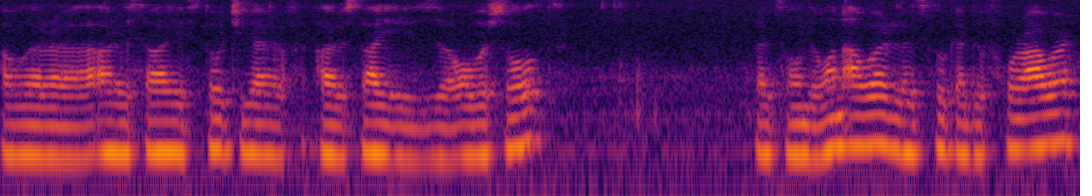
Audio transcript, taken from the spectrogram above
Our uh, RSI Storchik RSI is uh, oversold. That's on the one hour. Let's look at the four hour.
